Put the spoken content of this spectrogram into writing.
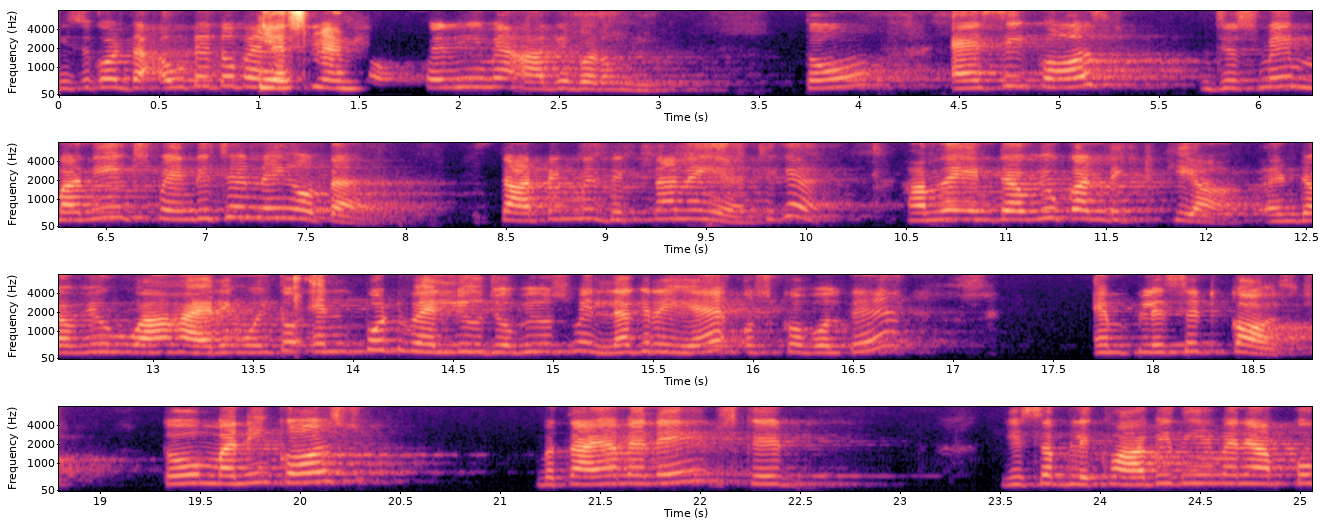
किसी को डाउट है तो पहले Yes, फिर ही मैं आगे बढ़ूँगी। तो ऐसी कॉस्ट जिसमें मनी एक्सपेंडिचर नहीं होता है स्टार्टिंग में दिखता नहीं है ठीक है? हमने इंटरव्यू कंडक्ट किया। इंटरव्यू हुआ हायरिंग हुई तो इनपुट वैल्यू जो भी उसमें लग रही है, उसको बोलते हैं इम्प्लिसिट कॉस्ट तो मनी कॉस्ट बताया मैंने, उसके ये सब लिखवा भी दिए मैंने आपको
